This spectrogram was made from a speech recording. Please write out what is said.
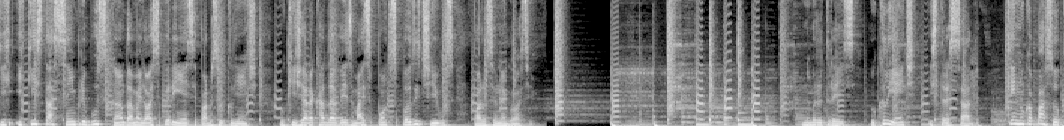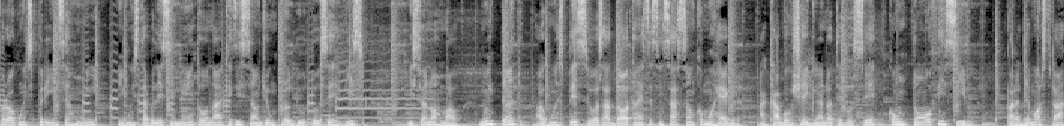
e que está sempre buscando a melhor experiência para o seu cliente, o que gera cada vez mais pontos positivos para o seu negócio. Número 3. O cliente estressado. Quem nunca passou por alguma experiência ruim em um estabelecimento ou na aquisição de um produto ou serviço, isso é normal. No entanto, algumas pessoas adotam essa sensação como regra, acabam chegando até você com um tom ofensivo para demonstrar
